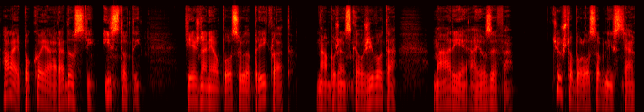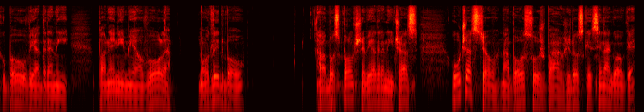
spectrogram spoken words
ale aj pokoja radosti, istoty. Tiež na neho pôsobil príklad náboženského života Márie a Jozefa. Či už to bol osobný vzťah k Bohu vyjadrený plnením jeho vôle, modlitbou, alebo spoločne vyjadrený čas účasťou na bohoslužbách v židovskej synagóge,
